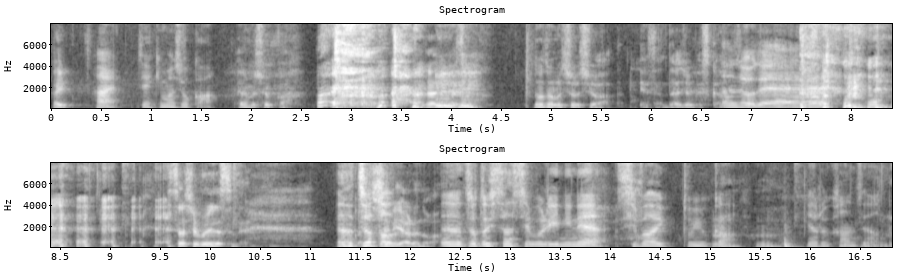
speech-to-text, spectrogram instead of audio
はい。はい。じゃあ行きましょうか。やりましょうか。大丈夫ですか？喉の調子は A さん大丈夫ですか？大丈夫で 久しぶりですねすちょっと一緒にやるのは。うん、ちょっと久しぶりにね芝居というか、うんやる感じなんで、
